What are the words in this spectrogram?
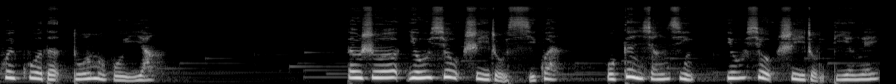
会过得多么不一样。都说优秀是一种习惯，我更相信优秀是一种 DNA。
